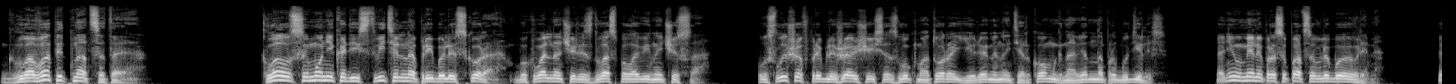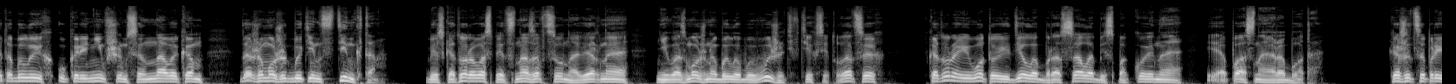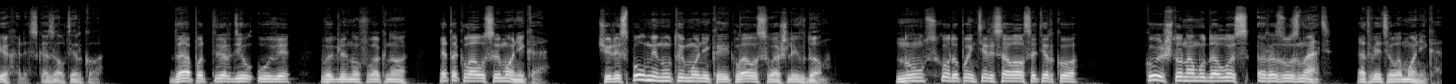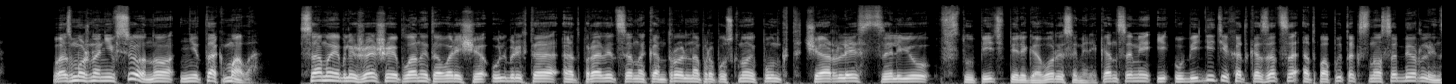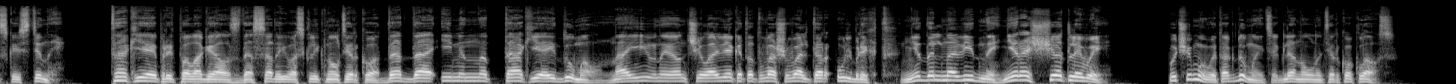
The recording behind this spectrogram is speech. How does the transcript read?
Глава 15 Клаус и Моника действительно прибыли скоро, буквально через два с половиной часа. Услышав приближающийся звук мотора, Еремин и Терко мгновенно пробудились. Они умели просыпаться в любое время. Это было их укоренившимся навыком, даже, может быть, инстинктом, без которого спецназовцу, наверное, невозможно было бы выжить в тех ситуациях, в которые его то и дело бросала беспокойная и опасная работа. «Кажется, приехали», — сказал Терко. «Да», — подтвердил Уви, выглянув в окно. «Это Клаус и Моника». Через полминуты Моника и Клаус вошли в дом. «Ну», — сходу поинтересовался Терко. «Кое-что нам удалось разузнать», — ответила Моника. «Возможно, не все, но не так мало. Самые ближайшие планы товарища Ульбрихта отправиться на контрольно-пропускной пункт Чарли с целью вступить в переговоры с американцами и убедить их отказаться от попыток сноса Берлинской стены. «Так я и предполагал», — с досадой воскликнул Терко. «Да-да, именно так я и думал. Наивный он человек, этот ваш Вальтер Ульбрихт. Недальновидный, нерасчетливый». «Почему вы так думаете?» — глянул на Терко Клаус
